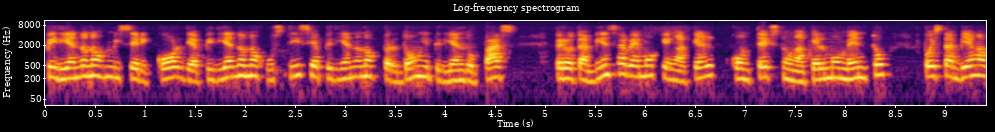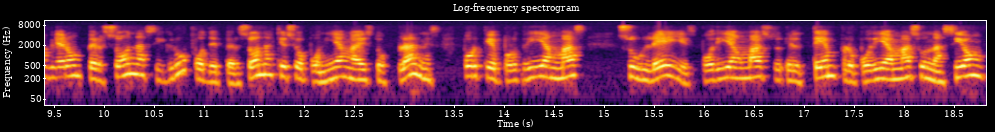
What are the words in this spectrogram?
pidiéndonos misericordia, pidiéndonos justicia, pidiéndonos perdón y pidiendo paz pero también sabemos que en aquel contexto, en aquel momento, pues también hubieron personas y grupos de personas que se oponían a estos planes porque podrían más sus leyes, podían más el templo, podían más su nación,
